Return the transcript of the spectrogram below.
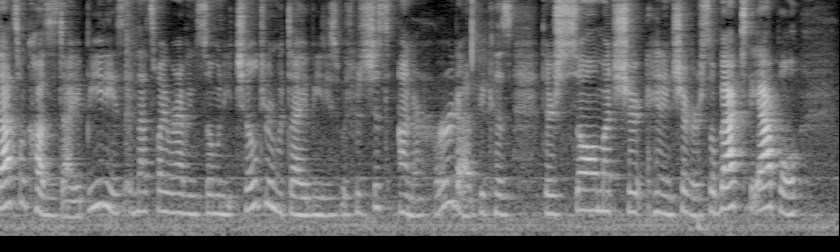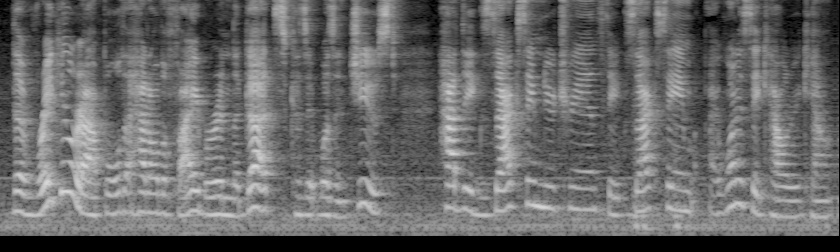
that's what causes diabetes, and that's why we're having so many children with diabetes, which was just unheard of because there's so much su- hidden sugar. So back to the apple, the regular apple that had all the fiber in the guts because it wasn't juiced had the exact same nutrients, the exact same I want to say calorie count,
